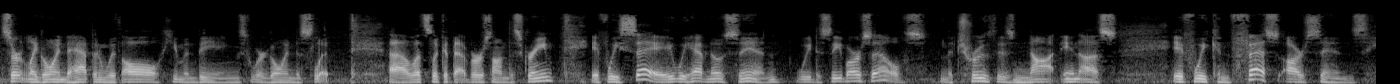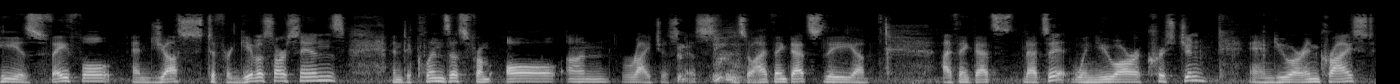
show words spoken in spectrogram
certainly going to happen with all human beings. We're going to slip. Uh, let's look at that verse on the screen. If we say we have no sin, we deceive ourselves, the truth is not in us. If we confess our sins, He is faithful and just to forgive us our sins and to cleanse us from all unrighteousness. And so I think that's the, uh, I think that's, that's it. When you are a Christian and you are in Christ,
